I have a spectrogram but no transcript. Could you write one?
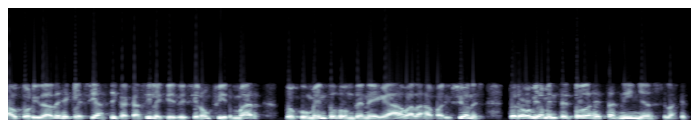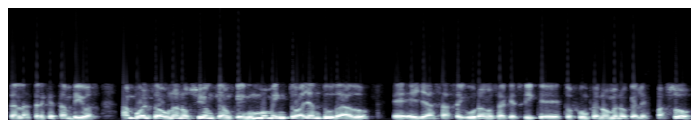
autoridades eclesiásticas casi le, le hicieron firmar documentos donde negaba las apariciones, pero obviamente todas estas niñas, las que están, las tres que están vivas, han vuelto a una noción que aunque en un momento hayan dudado, eh, ellas aseguran, o sea que sí, que esto fue un fenómeno que les pasó.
